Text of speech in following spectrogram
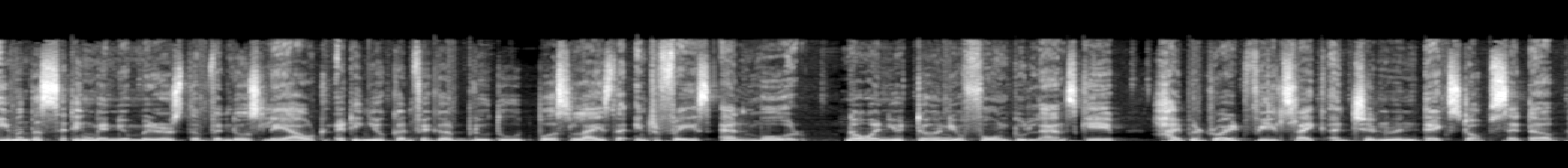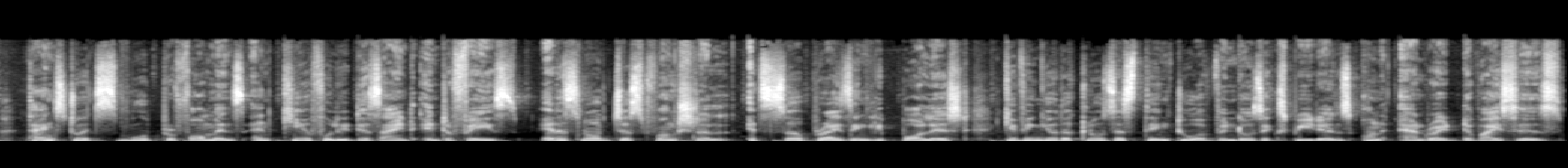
Even the setting menu mirrors the Windows layout, letting you configure Bluetooth, personalize the interface and more. Now when you turn your phone to landscape, HyperDroid feels like a genuine desktop setup thanks to its smooth performance and carefully designed interface. It is not just functional, it's surprisingly polished, giving you the closest thing to a Windows experience on Android devices.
